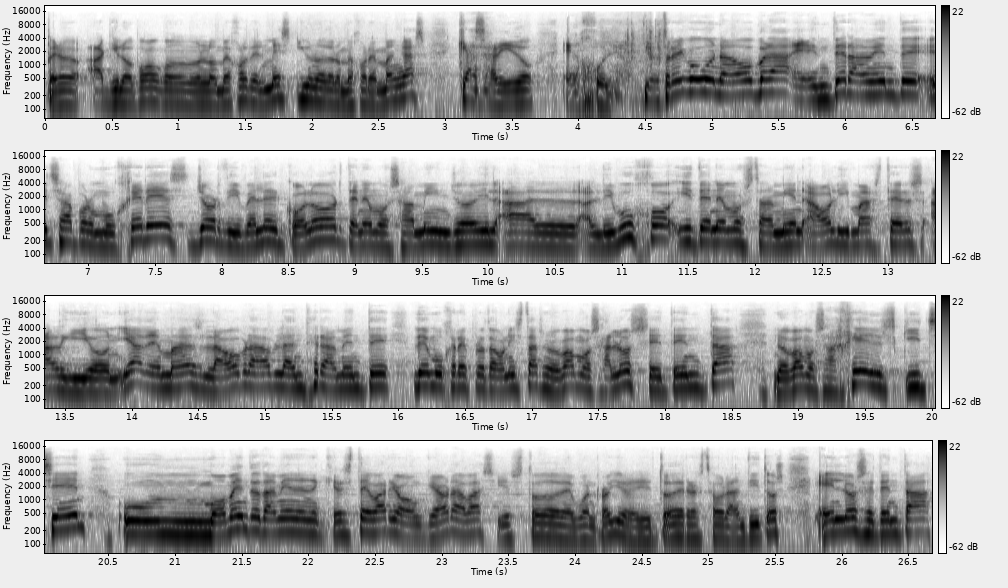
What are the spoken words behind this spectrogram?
pero aquí lo pongo como lo mejor del mes y uno de los mejores mangas que ha salido en julio. Y os traigo una obra enteramente hecha por mujeres, Jordi Beller color, tenemos a Min Joyle al, al dibujo y tenemos también a Oli Masters al guion. Y además la obra habla enteramente de mujeres protagonistas, nos vamos a los 70, nos vamos a Kitchen, un momento también en el que este barrio, aunque ahora va, si es todo de buen rollo y todo de restaurantitos, en los 70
